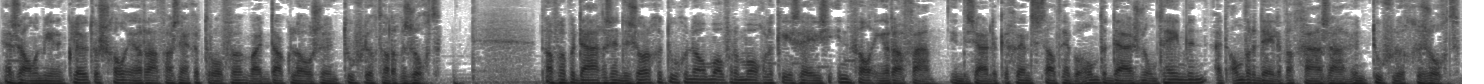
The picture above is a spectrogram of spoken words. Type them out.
Er zal onder meer een kleuterschool in Rafah zijn getroffen waar daklozen hun toevlucht hadden gezocht. De afgelopen dagen zijn de zorgen toegenomen over een mogelijke Israëlische inval in Rafah. In de zuidelijke grensstad hebben honderdduizenden ontheemden uit andere delen van Gaza hun toevlucht gezocht.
